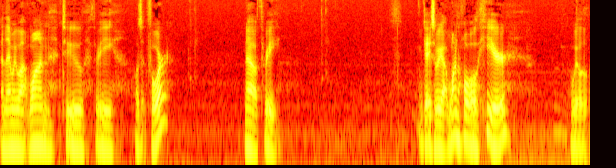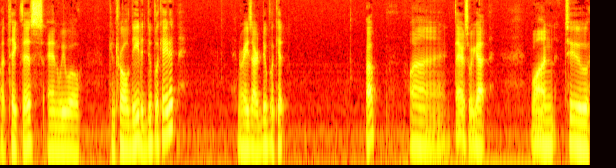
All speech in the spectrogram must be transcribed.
And then we want one, two, three, was it four? No, three. Okay, so we got one hole here. We'll uh, take this and we will control D to duplicate it and raise our duplicate up. One there, so we got one, two.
